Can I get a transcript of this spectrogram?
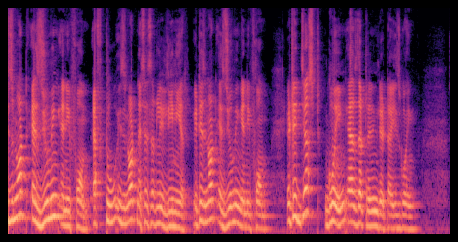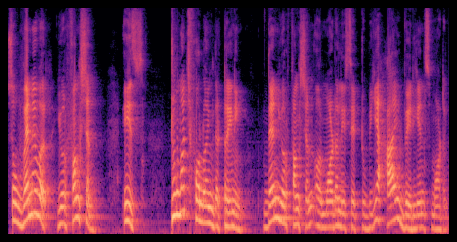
is not assuming any form. F2 is not necessarily linear. It is not assuming any form. It is just going as the training data is going. So whenever your function is too much following the training then your function or model is said to be a high variance model.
